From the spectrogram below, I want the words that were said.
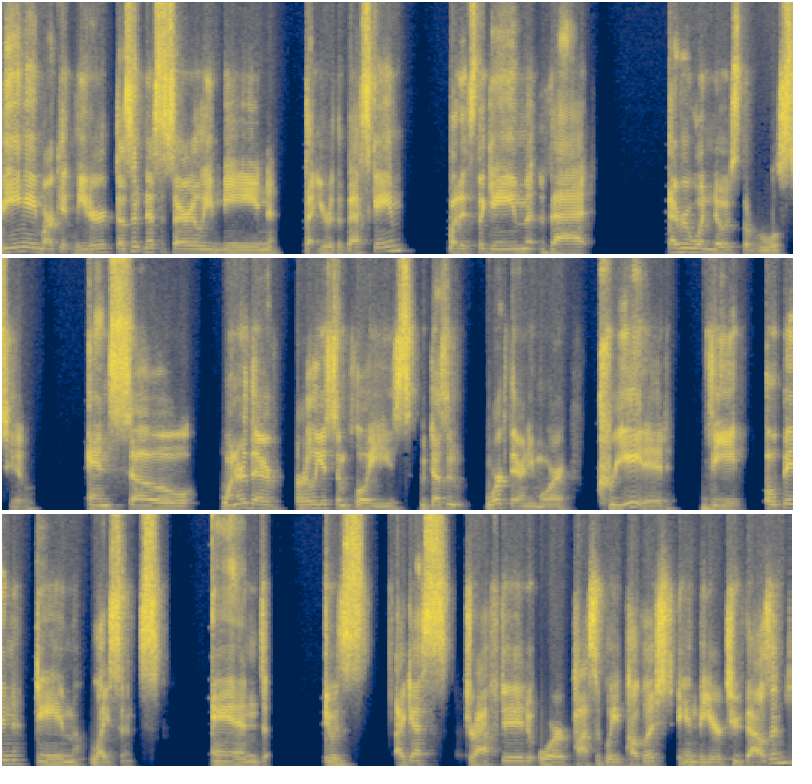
Being a market leader doesn't necessarily mean that you're the best game, but it's the game that everyone knows the rules to. And so one of their earliest employees who doesn't work there anymore created the open game license. And it was, I guess, drafted or possibly published in the year 2000,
